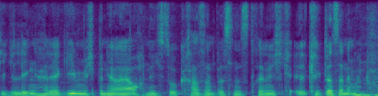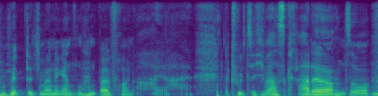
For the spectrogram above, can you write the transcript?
die Gelegenheit ergeben. Ich bin ja auch nicht so krass im Business drin. Ich kriege das dann immer nur mit durch meine ganzen Handballfreunde. Ah ja, da tut sich was gerade und so. Mhm.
